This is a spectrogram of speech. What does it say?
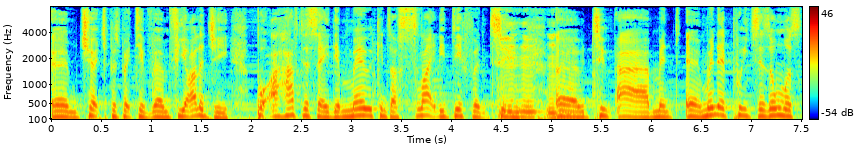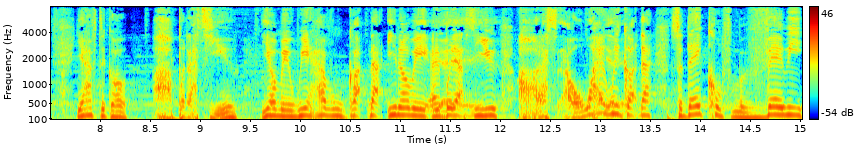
um, church perspective um, theology, but I have to say the Americans are slightly different to Mm-hmm, uh, to uh, ment- uh, when they preach. There's almost you have to go, oh, but that's you. You know what I mean? We haven't got that. You know what I mean? Yeah, but that's yeah. you. Oh, that's oh, why Yeah, we got that? So they come from a very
